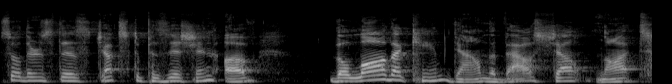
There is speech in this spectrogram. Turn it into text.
So there's this juxtaposition of the law that came down, the thou shalt not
